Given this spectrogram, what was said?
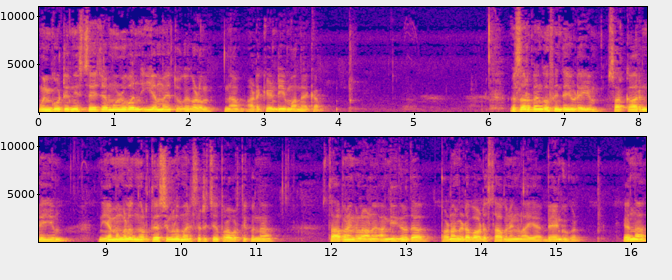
മുൻകൂട്ടി നിശ്ചയിച്ച മുഴുവൻ ഇ എം ഐ തുകകളും നാം അടയ്ക്കേണ്ടിയും വന്നേക്കാം. റിസർവ് ബാങ്ക് ഓഫ് ഇന്ത്യയുടെയും സർക്കാരിന്റെയും നിയമങ്ങളും നിർദ്ദേശങ്ങളും അനുസരിച്ച് പ്രവർത്തിക്കുന്ന സ്ഥാപനങ്ങളാണ് അംഗീകൃത പണമിടപാട് സ്ഥാപനങ്ങളായ ബാങ്കുകൾ. എന്നാൽ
